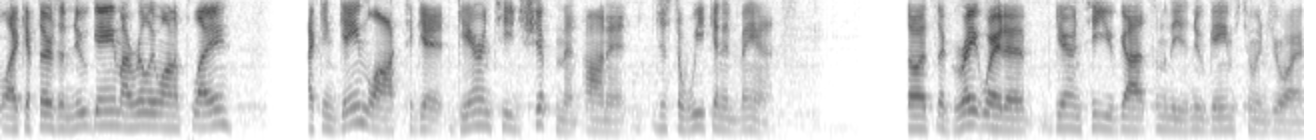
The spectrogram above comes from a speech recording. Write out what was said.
like if there's a new game I really want to play, I can game lock to get guaranteed shipment on it just a week in advance. So it's a great way to guarantee you've got some of these new games to enjoy.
